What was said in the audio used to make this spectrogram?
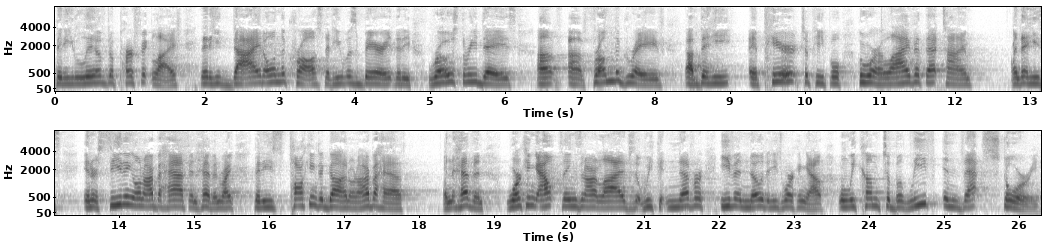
that he lived a perfect life, that he died on the cross, that he was buried, that he rose three days uh, uh, from the grave, uh, that he appeared to people who were alive at that time, and that he's interceding on our behalf in heaven, right? That he's talking to God on our behalf in heaven, working out things in our lives that we could never even know that he's working out. When we come to belief in that story,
